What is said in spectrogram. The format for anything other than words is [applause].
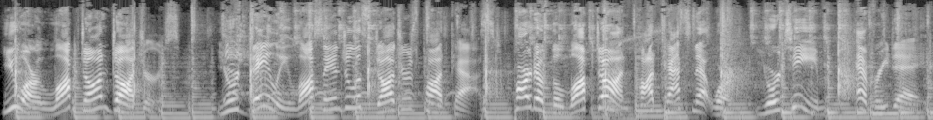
You are Locked On Dodgers, your daily Los Angeles Dodgers podcast. Part of the Locked On Podcast Network, your team every day.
